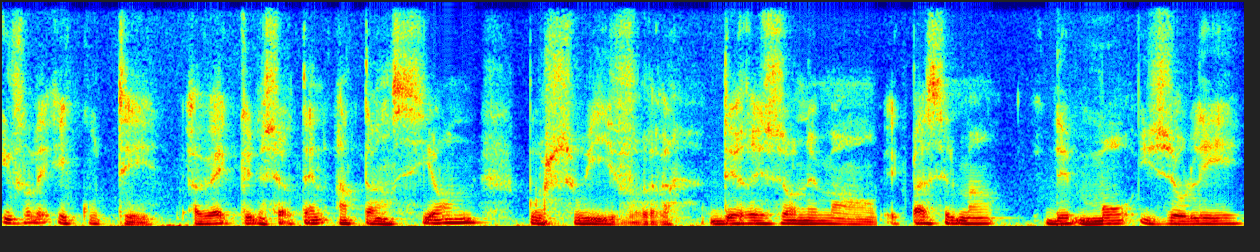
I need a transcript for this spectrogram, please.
Il fallait écouter avec une certaine attention pour suivre des raisonnements et pas seulement des mots isolés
